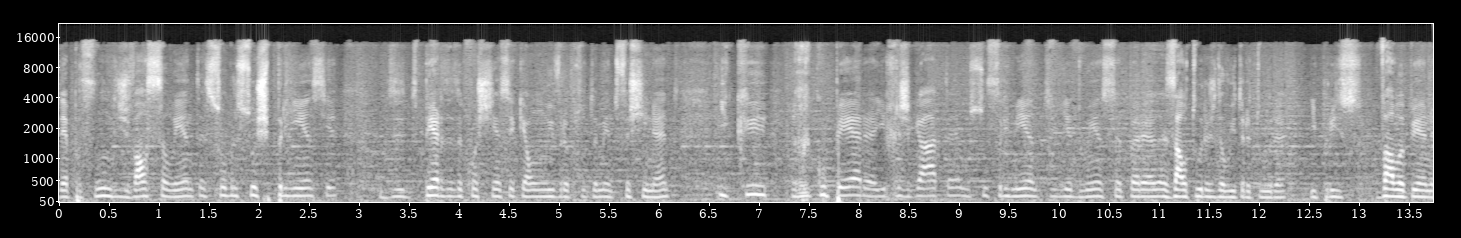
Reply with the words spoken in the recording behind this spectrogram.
De Profundis, Valsa Lenta, sobre a sua experiência de, de, perda da consciência, que é um livro absolutamente fascinante e que recupera e resgata o sofrimento e a doença para as alturas da literatura e por isso vale a pena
